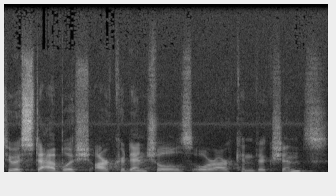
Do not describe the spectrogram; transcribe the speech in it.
to establish our credentials or our convictions.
